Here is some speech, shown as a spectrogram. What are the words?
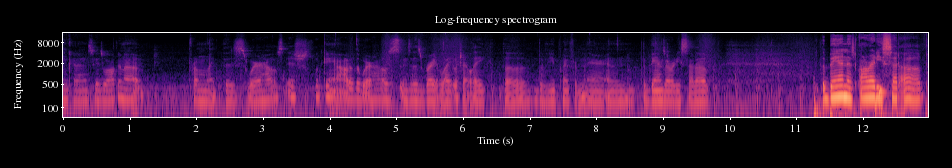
Okay, so he's walking up from like this warehouse-ish looking out of the warehouse into this bright light, which I like the the viewpoint from there, and the band's already set up. The band is already set up.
